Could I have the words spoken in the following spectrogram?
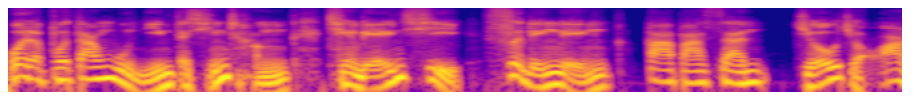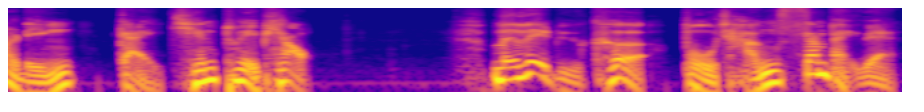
为了不耽误您的行程，请联系四零零八八三九九二零改签退票，每位旅客补偿三百元，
